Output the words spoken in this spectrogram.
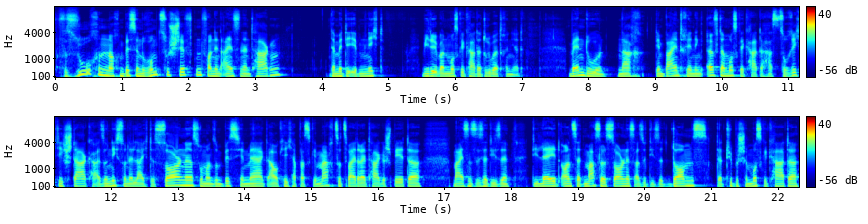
versuchen, noch ein bisschen rumzuschiften von den einzelnen Tagen, damit ihr eben nicht wieder über einen Muskelkater drüber trainiert. Wenn du nach dem Beintraining öfter Muskelkater hast, so richtig starke, also nicht so eine leichte Soreness, wo man so ein bisschen merkt, ah, okay, ich habe was gemacht, so zwei, drei Tage später. Meistens ist ja diese Delayed Onset Muscle Soreness, also diese DOMS, der typische Muskelkater,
